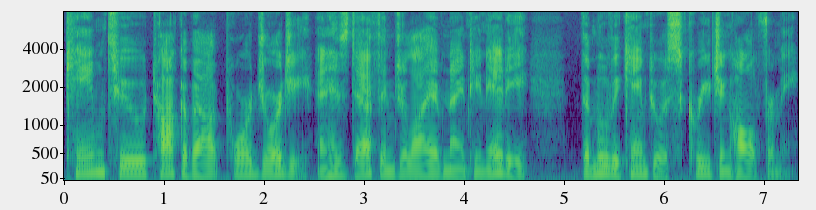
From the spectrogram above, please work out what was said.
came to talk about poor Georgie and his death in July of 1980, the movie came to a screeching halt for me.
